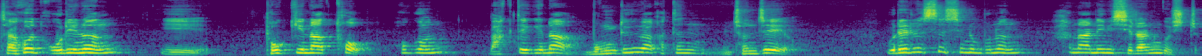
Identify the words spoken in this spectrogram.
자, 곧 우리는 이 도끼나 톱 혹은 막대기나 몽둥이와 같은 존재예요. 우리를 쓰시는 분은 하나님이시라는 것이죠.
